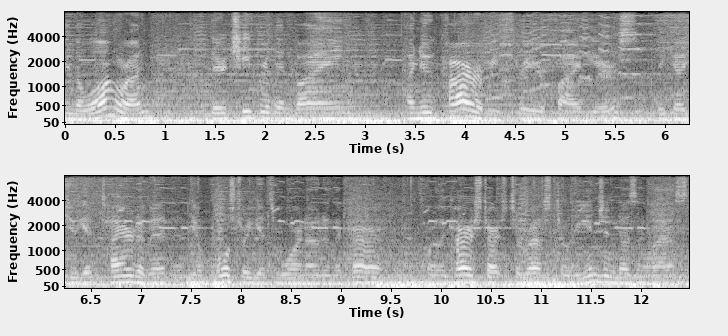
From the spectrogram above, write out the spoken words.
in the long run, they're cheaper than buying a new car every three or five years because you get tired of it, the upholstery gets worn out in the car, or the car starts to rust, or the engine doesn't last.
